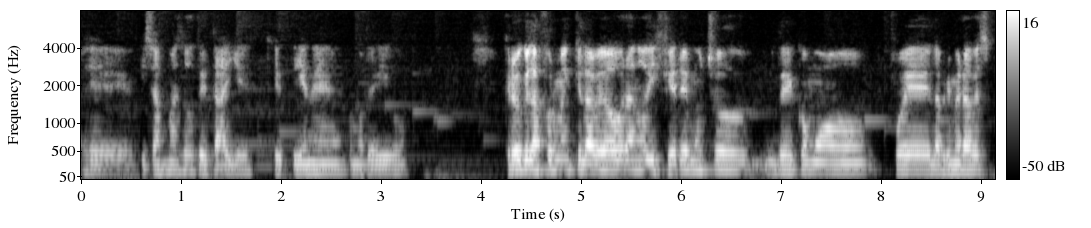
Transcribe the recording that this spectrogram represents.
eh, quizás más los detalles que tiene, como te digo. Creo que la forma en que la veo ahora no difiere mucho de cómo fue la primera vez.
